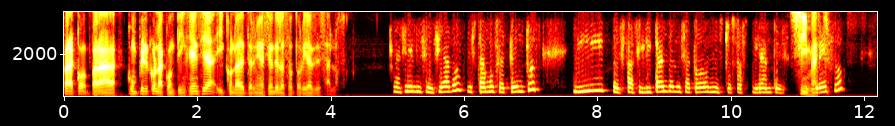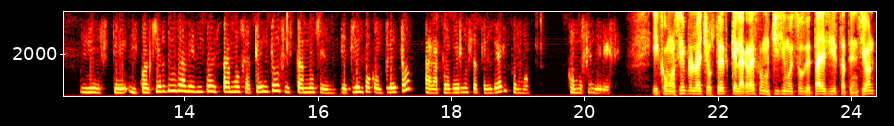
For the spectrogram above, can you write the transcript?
para, para cumplir con la contingencia y con la determinación de las autoridades de salud. Así es, licenciado, estamos atentos y pues facilitándoles a todos nuestros aspirantes sí, ingreso. Y, este, y cualquier duda, le digo, estamos atentos, estamos en, de tiempo completo para poderlos atender como, como se merece y como siempre lo ha hecho usted, que le agradezco muchísimo estos detalles y esta atención,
